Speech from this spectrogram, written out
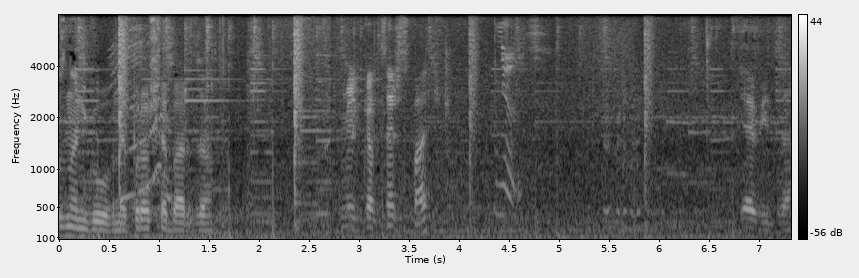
Poznań Główny, proszę bardzo. Milka, chcesz spać? Nie. Ja widzę.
